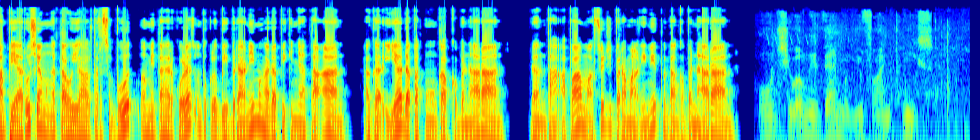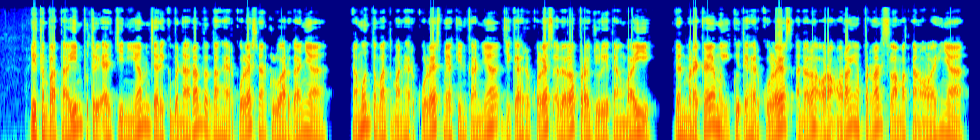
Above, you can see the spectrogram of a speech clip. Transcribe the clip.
Amphiarus yang mengetahui hal tersebut meminta Hercules untuk lebih berani menghadapi kenyataan agar ia dapat mengungkap kebenaran. Dan entah apa maksud di peramal ini tentang kebenaran. Di tempat lain, Putri Erginia mencari kebenaran tentang Hercules dan keluarganya. Namun teman-teman Hercules meyakinkannya jika Hercules adalah prajurit yang baik, dan mereka yang mengikuti Hercules adalah orang-orang yang pernah diselamatkan olehnya,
